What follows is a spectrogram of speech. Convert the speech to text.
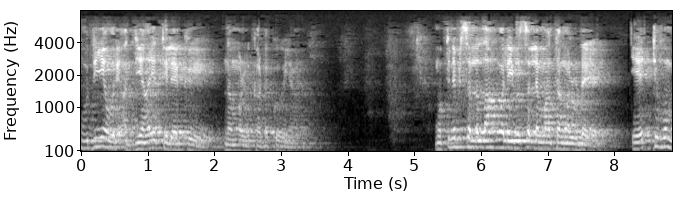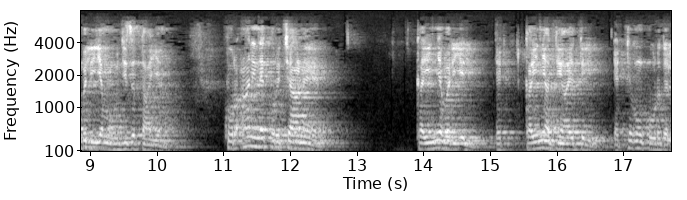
പുതിയ ഒരു അധ്യായത്തിലേക്ക് നമ്മൾ കടക്കുകയാണ്. മുത്തുനബി സല്ലാഹു അലൈ വസല്ലമ്മ തങ്ങളുടെ ഏറ്റവും വലിയ മൗജിസത്തായ ഖുർആാനിനെ കുറിച്ചാണ് കഴിഞ്ഞ വരിയിൽ കഴിഞ്ഞ അധ്യായത്തിൽ ഏറ്റവും കൂടുതൽ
